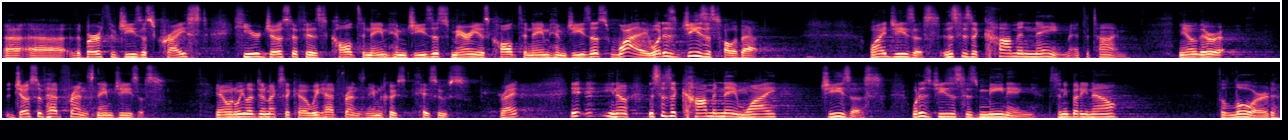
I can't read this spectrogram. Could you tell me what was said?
uh, uh, the birth of Jesus Christ. Here, Joseph is called to name him Jesus. Mary is called to name him Jesus. Why? What is Jesus all about? Why Jesus? This is a common name at the time. You know, there were, Joseph had friends named Jesus. You know, when we lived in Mexico, we had friends named Jesus, right? It, it, you know, this is a common name. Why Jesus? What is Jesus' meaning? Does anybody know? The Lord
